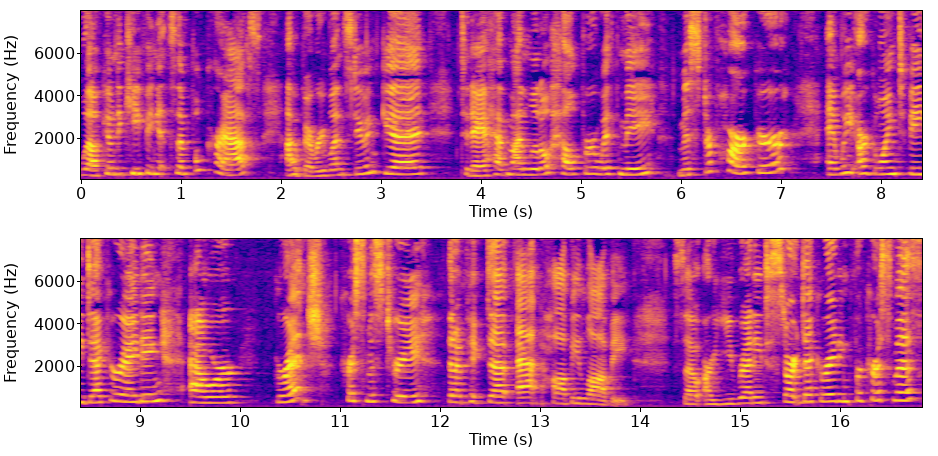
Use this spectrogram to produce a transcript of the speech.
Welcome to Keeping It Simple Crafts. I hope everyone's doing good. Today I have my little helper with me, Mr. Parker, and we are going to be decorating our Grinch Christmas tree that I picked up at Hobby Lobby. So are you ready to start decorating for Christmas?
